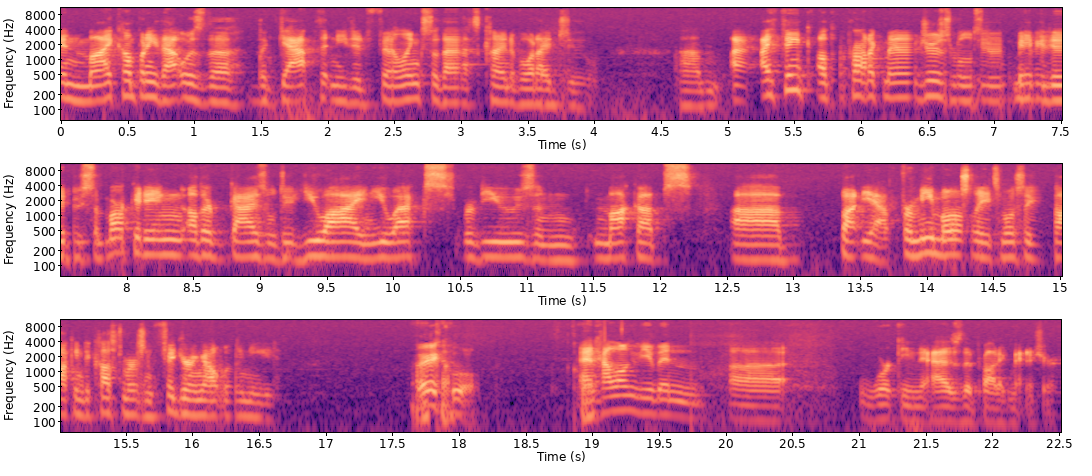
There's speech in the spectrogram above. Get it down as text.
in my company, that was the the gap that needed filling. So that's kind of what I do. Um, I, I think other product managers will do maybe they do some marketing. Other guys will do UI and UX reviews and mock-ups. Uh, but yeah, for me, mostly it's mostly talking to customers and figuring out what they need. Very Okay. cool. And how long have you been uh, working as the product manager?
